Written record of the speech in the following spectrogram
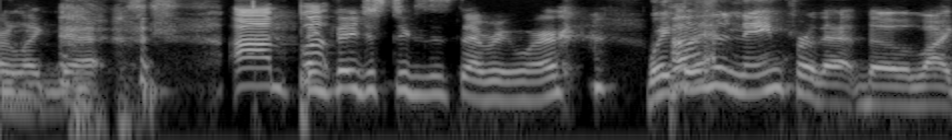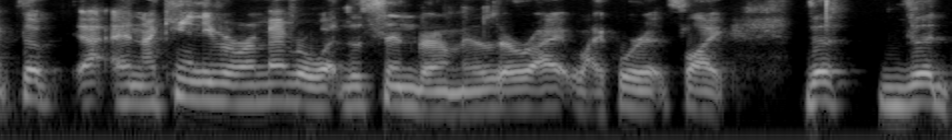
are like that. Um, but they just exist everywhere. Wait, Oh, there's a name for that though, like the and I can't even remember what the syndrome is, or right? Like where it's like the the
